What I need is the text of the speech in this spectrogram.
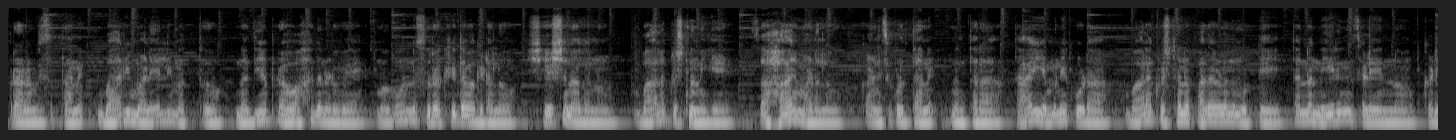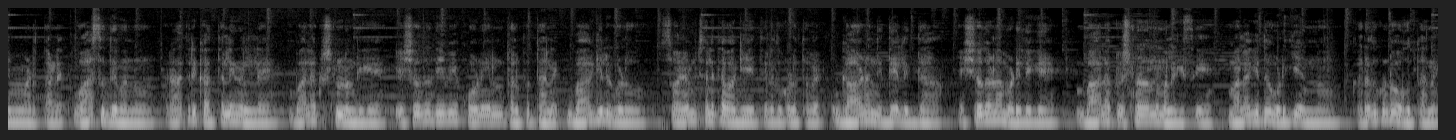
ಪ್ರಾರಂಭಿಸುತ್ತಾನೆ. ಭಾರಿ ಮಳೆಯಲ್ಲಿ ಮತ್ತು ನದಿಯ ಪ್ರವಾಹದ ನಡುವೆ ಮಗುವನ್ನು ಸುರಕ್ಷಿತವಾಗಿಡಲು ಶೇಷನಾಗನು ಬಾಲಕೃಷ್ಣನಿಗೆ ಸಹಾಯ ಮಾಡಲು ಕಾಣಿಸಿಕೊಳ್ಳುತ್ತಾನೆ ನಂತರ ತಾಯಿ ಯಮುನೆ ಕೂಡ ಬಾಲಕೃಷ್ಣನ ಪಾದಗಳನ್ನು ಮುಟ್ಟಿ ತನ್ನ ನೀರಿನ ಸೆಳೆಯನ್ನು ಕಡಿಮೆ ಮಾಡುತ್ತಾಳೆ. ವಾಸುದೇವನು ರಾತ್ರಿ ಕತ್ತಲಿನಲ್ಲೇ ಬಾಲಕೃಷ್ಣನೊಂದಿಗೆ ಯಶೋಧ ದೇವಿಯ ಕೋಣೆಯನ್ನು ತಲುಪುತ್ತಾನೆ. ಬಾಗಿಲುಗಳು ಸ್ವಯಂಚಾಲಿತವಾಗಿ ತೆರೆದುಕೊಳ್ಳುತ್ತವೆ. ಗಾಢ ನಿದ್ದೆಯಲ್ಲಿದ್ದ ಯಶೋಧಳ ಮಡಿಲಿಗೆ ಬಾಲಕೃಷ್ಣನನ್ನು ಮಲಗಿಸಿ ಮಲಗಿದ ಹುಡುಗಿಯನ್ನು ಕರೆದುಕೊಂಡು ಹೋಗುತ್ತಾನೆ.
